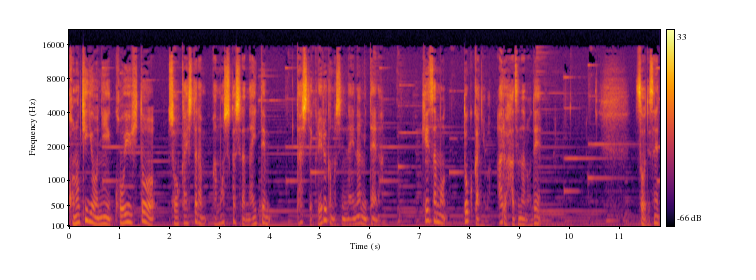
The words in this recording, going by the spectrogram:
この企業にこういう人を紹介したら、まあ、もしかしたら内定出してくれるかもしれないなみたいな計算もどこかにはあるはずなのでそうですね。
